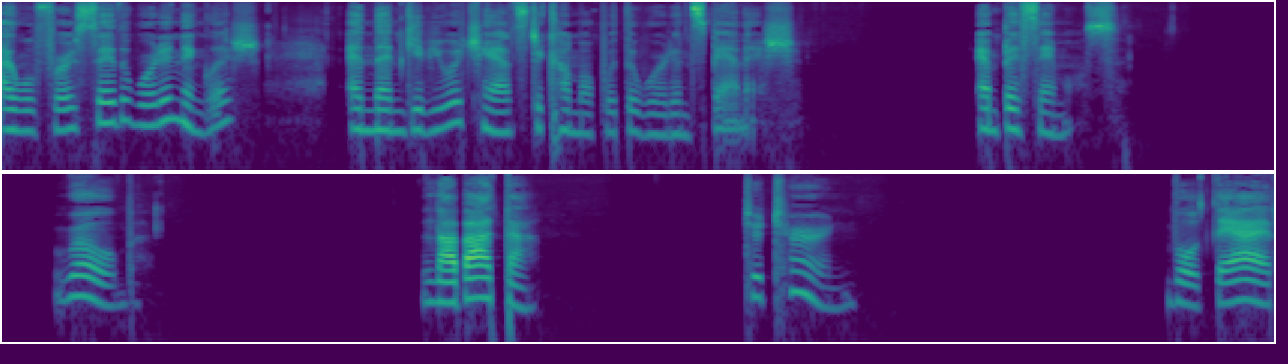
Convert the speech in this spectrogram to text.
I will first say the word in English and then give you a chance to come up with the word in Spanish. Empecemos. Robe. La bata. To turn. Voltear.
